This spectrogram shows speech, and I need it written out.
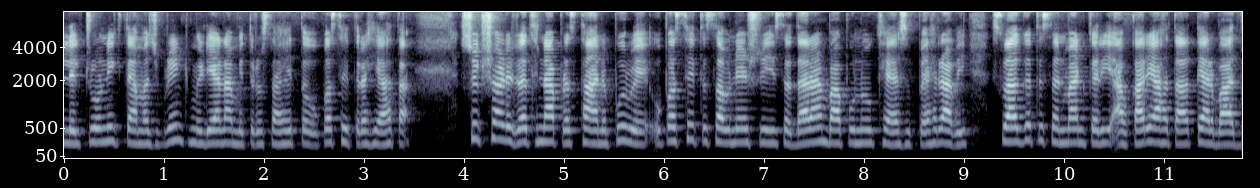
ઇલેક્ટ્રોનિક તેમજ પ્રિન્ટ મીડિયાના મિત્રો સહિત ઉપસ્થિત રહ્યા હતા. શિક્ષણ રથના પ્રસ્થાન પૂર્વે ઉપસ્થિત સૌને શ્રી સદારામ બાપુનું ખેસ પહેરાવી સ્વાગત સન્માન કરી આવકાર્યા હતા. ત્યારબાદ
